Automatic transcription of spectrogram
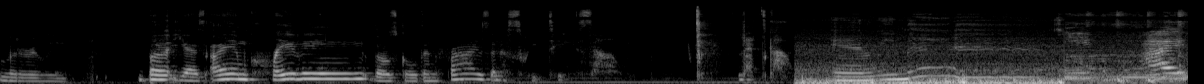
literally. But yes, I am craving those golden fries and a sweet tea, so let's go. And we made it. I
